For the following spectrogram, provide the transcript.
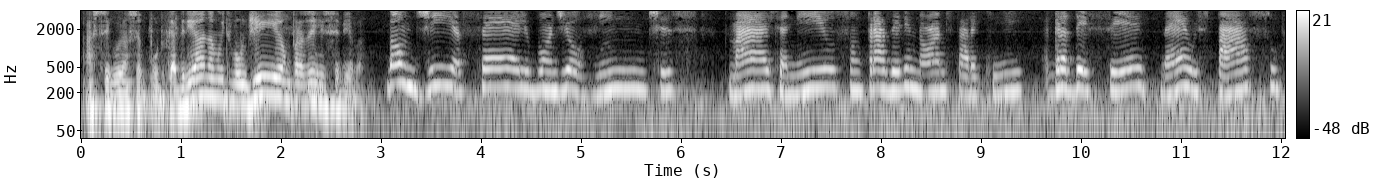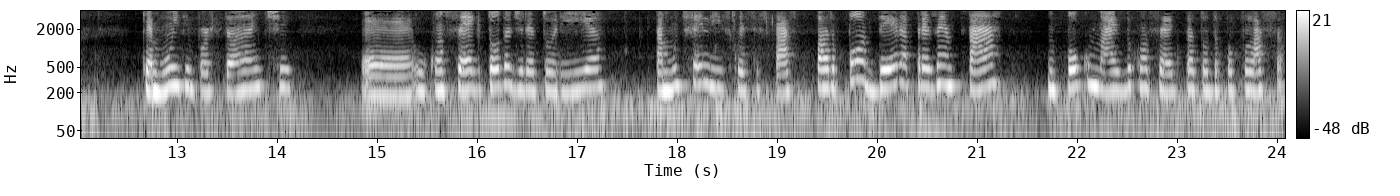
à segurança pública. Adriana, muito bom dia, um prazer recebê-la. Bom dia, Célio, bom dia, ouvintes. Márcia, Nilson, prazer enorme estar aqui. Agradecer né, o espaço, que é muito importante. É, o Consegue, toda a diretoria, está muito feliz com esse espaço para poder apresentar um pouco mais do consegue para toda a população.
